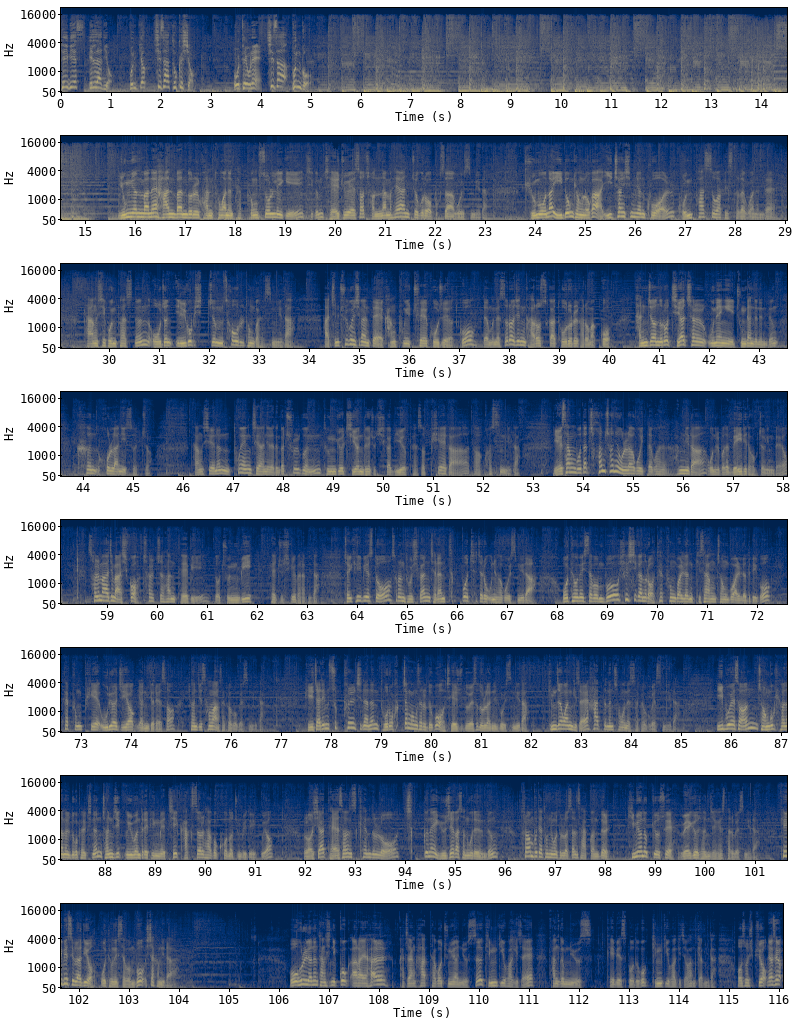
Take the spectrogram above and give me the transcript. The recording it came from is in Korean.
KBS 1라디오 본격 시사 토크쇼 오태훈의 시사본부 (6년) 만에 한반도를 관통하는 태풍 쏠릭이 지금 제주에서 전남 해안 쪽으로 북상하고 있습니다. 규모나 이동 경로가 2010년 9월 곤파스와 비슷하다고 하는데 당시 곤파스는 오전 7시쯤 서울을 통과했습니다. 아침 출근 시간대 강풍이 최고조였고 때문에 쓰러진 가로수가 도로를 가로막고 단전으로 지하철 운행이 중단되는 등 큰 혼란이 있었죠. 당시에는 통행 제한이라든가 출근, 등교 지연 등의 조치가 미흡해서 피해가 더 컸습니다. 예상보다 천천히 올라오고 있다고 합니다. 오늘보다 내일이 더 걱정인데요. 설마 하지 마시고 철저한 대비 또 준비해 주시길 바랍니다. 저희 KBS도 32시간 재난 특보 체제로 운영하고 있습니다. 오태훈의 시사본부 실시간으로 태풍 관련 기상 정보 알려드리고 태풍 피해 우려 지역 연결해서 현지 상황 살펴보겠습니다. 비자림 숲을 지나는 도로 확장 공사를 두고 제주도에서 논란이 일고 있습니다. 김정환 기자의 핫뜨는 청원에서 살펴보겠습니다. 2부에선 전국 현안을 두고 펼치는 전직 의원들의 빅매치 각설하고 코너 준비되어 있고요. 러시아 대선 스캔들로 측근의 유죄가 선고되는 등 트럼프 대통령을 둘러싼 사건들 김현욱 교수의 외교 전쟁에서 다루겠습니다. KBS 라디오 오태훈의 시사본부 시작합니다. 오후를 여는 당신이 꼭 알아야 할 가장 핫하고 중요한 뉴스 김기화 기자의 방금 뉴스 KBS 보도국 김기화 기자와 함께합니다. 어서 오십시오. 안녕하세요.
